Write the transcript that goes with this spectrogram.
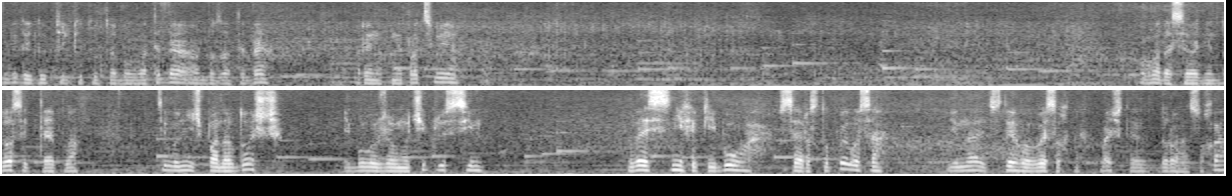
Люди йдуть тільки тут або в АТБ, або за АТБ. Ринок не працює. Погода сьогодні досить тепла. Цілу ніч падав дощ і було вже вночі плюс 7. Весь сніг, який був, все розтопилося і навіть встигло висохнути. Бачите, дорога суха,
